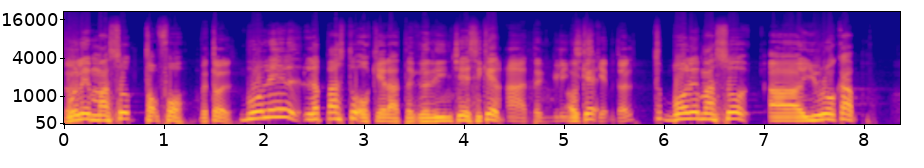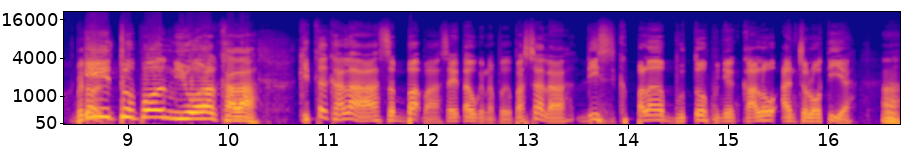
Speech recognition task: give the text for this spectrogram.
Boleh masuk top 4 Betul Boleh lepas tu Okay lah tergelincir sikit Ah, tergelincir Okay. sikit betul Tu Boleh masuk uh, Euro Cup Betul. Itu pun you orang kalah Kita kalah sebab ah saya tahu kenapa. Pasal lah this kepala butuh punya kalau Ancelotti ah ha.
